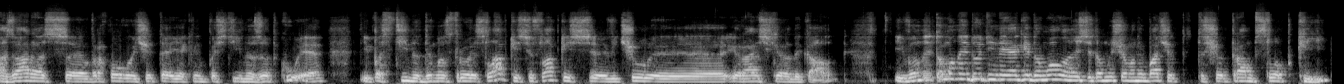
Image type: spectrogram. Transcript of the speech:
А зараз, е, враховуючи те, як він постійно заткує і постійно демонструє слабкість, цю слабкість е, відчули е, іранські радикали. І вони тому не йдуть ні на які домовленості, тому що вони бачать, що Трамп слабкий,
